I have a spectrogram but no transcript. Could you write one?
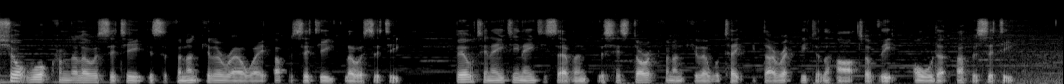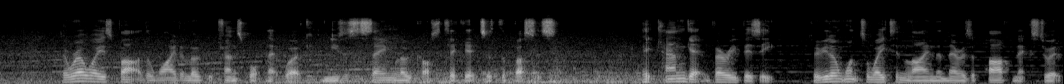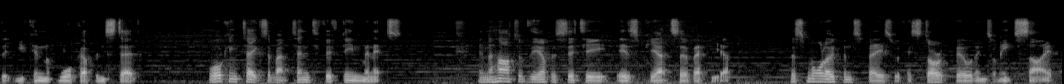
Short walk from the lower city is the Funicular Railway Upper City Lower City. Built in 1887, this historic funicular will take you directly to the heart of the older Upper City. The railway is part of the wider local transport network and uses the same low-cost tickets as the buses. It can get very busy, so if you don't want to wait in line then there is a path next to it that you can walk up instead. Walking takes about 10 to 15 minutes. In the heart of the upper city is Piazza Vecchia, a small open space with historic buildings on each side.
